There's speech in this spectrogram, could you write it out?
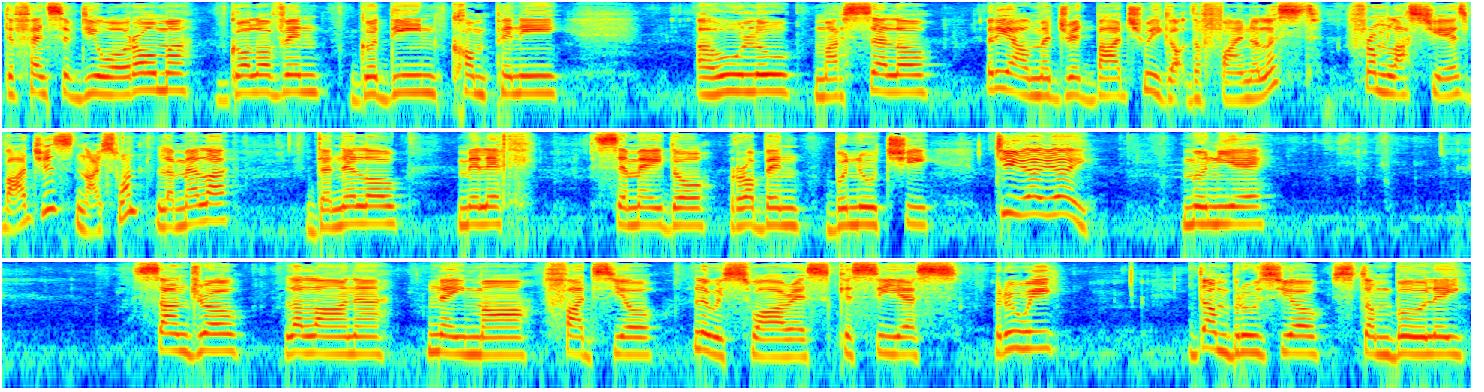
defensive duo Roma, Golovin, Godin, Kompany, Ahulu, Marcelo, Real Madrid badge. We got the finalist from last year's badges. Nice one. Lamela, Danilo, Milik, Semedo, Robin, Bonucci, TAA, Meunier, Sandro, Lallana, Neymar, Fazio, Luis Suarez, Casillas, Rui, D'Ambrosio, Stambouli,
